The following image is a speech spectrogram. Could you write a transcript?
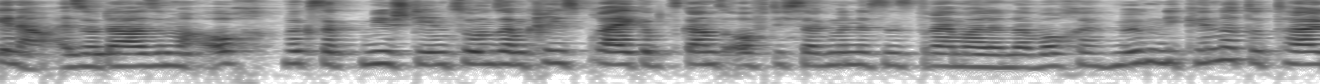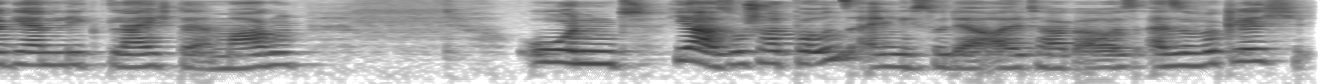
Genau, also da sind wir auch, wie gesagt, wir stehen zu unserem Grießbrei, gibt es ganz oft, ich sage mindestens dreimal in der Woche. Mögen die Kinder total gern, liegt leichter im Magen. Und ja, so schaut bei uns eigentlich so der Alltag aus. Also wirklich,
